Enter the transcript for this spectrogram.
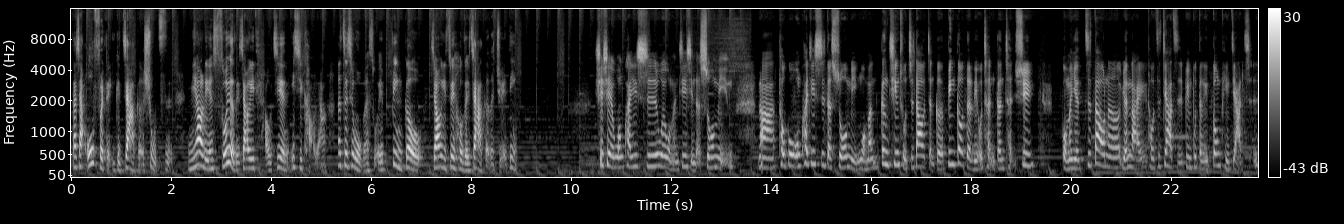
大家 offer 的一个价格数字。你要连所有的交易条件一起考量，那这是我们所谓并购交易最后的价格的决定。谢谢翁会计师为我们进行的说明。那透过翁会计师的说明，我们更清楚知道整个并购的流程跟程序。我们也知道呢，原来投资价值并不等于公平价值。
